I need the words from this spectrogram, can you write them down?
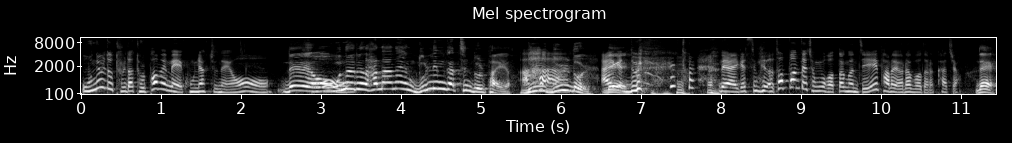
오늘도 둘 다 돌파 매매 공략 주네요. 네, 어, 오. 오늘은 하나는 눌림 같은 돌파예요. 눌, 아하. 눌돌. 알겠, 네. 눌, 돌. 네, 알겠습니다. 첫 번째 종목 어떤 건지 바로 열어보도록 하죠. 네,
